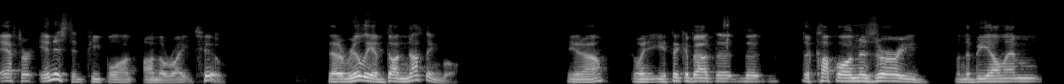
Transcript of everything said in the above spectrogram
after innocent people on, on the right too that really have done nothing wrong. You know, when you think about the the the couple in Missouri when the BLM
